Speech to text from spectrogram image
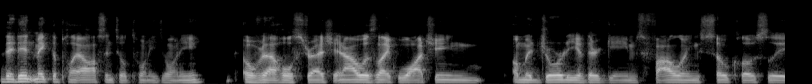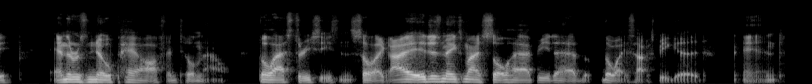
They didn't make the playoffs until 2020 over that whole stretch. And I was like watching a majority of their games following so closely and there was no payoff until now the last three seasons so like i it just makes my soul happy to have the white sox be good and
